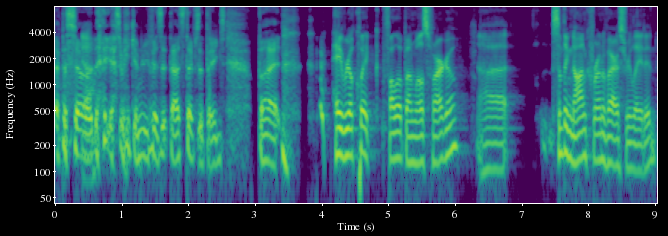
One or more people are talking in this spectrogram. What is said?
episode. Yeah. yes, we can revisit those types of things. But hey, real quick follow up on Wells Fargo. Uh, something non coronavirus related.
